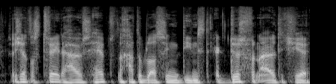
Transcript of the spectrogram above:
als je dat als tweede huis hebt, dan gaat de Belastingdienst er dus van uit dat je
